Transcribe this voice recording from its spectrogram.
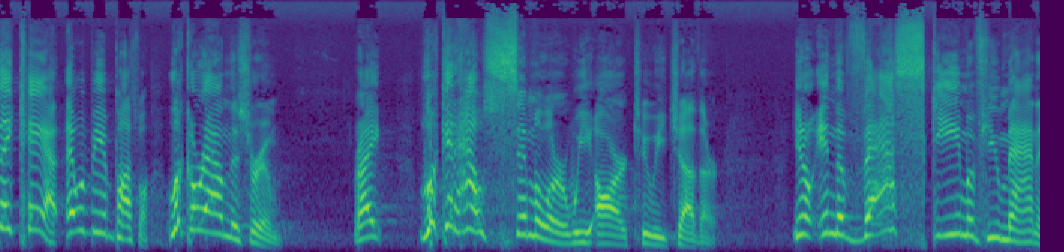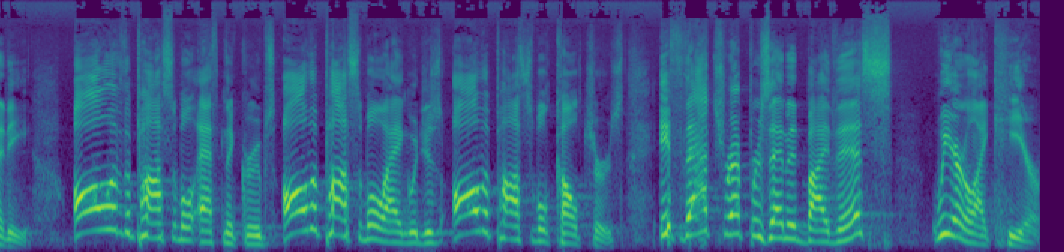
They can't. That would be impossible. Look around this room, right? Look at how similar we are to each other. You know, in the vast scheme of humanity, all of the possible ethnic groups, all the possible languages, all the possible cultures, if that's represented by this, we are like here.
